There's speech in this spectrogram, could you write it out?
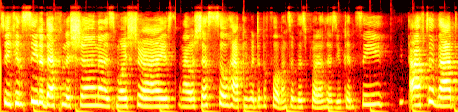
So you can see the definition and it's moisturized and I was just so happy with the performance of this product as you can see. After that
